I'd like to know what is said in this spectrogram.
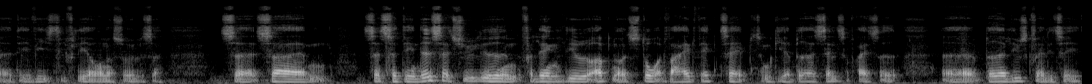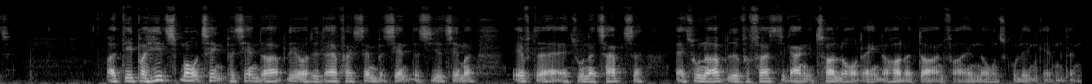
Øh, det er vist i flere undersøgelser. Så, så, øh, så, så det er nedsat sygeligheden, forlænge livet, opnå et stort vejet vægttab, som giver bedre selvtilfredshed, øh, bedre livskvalitet. Og det er på helt små ting, patienter oplever det. Der er for eksempel en patient, der siger til mig, efter at hun har tabt sig, at hun oplevede for første gang i 12 år, der er en, der holder døren for hende, når hun skulle ind gennem den.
